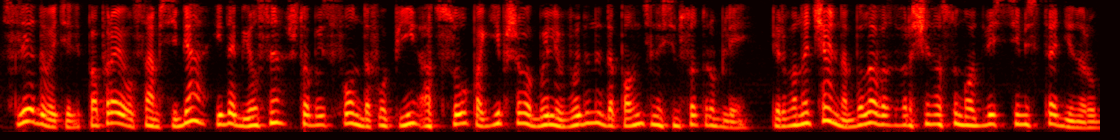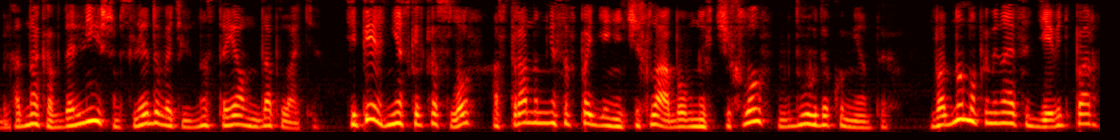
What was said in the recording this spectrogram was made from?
следователь поправил сам себя и добился, чтобы из фондов УПИ отцу погибшего были выданы дополнительно 700 рублей. Первоначально была возвращена сумма в 271 рубль, однако в дальнейшем следователь настоял на доплате. Теперь несколько слов о странном несовпадении числа обувных чехлов в двух документах. В одном упоминается 9 пар,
